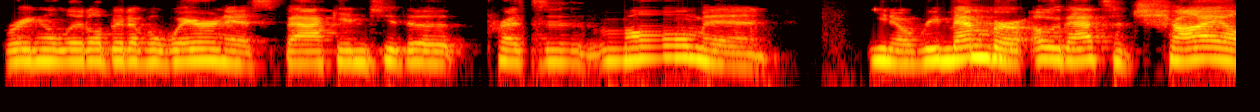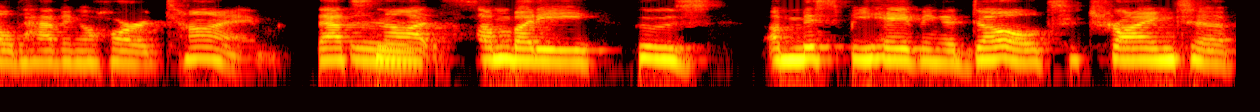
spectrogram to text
bring a little bit of awareness back into the present moment. You know, remember, oh, that's a child having a hard time. That's mm. not somebody who's a misbehaving adult trying to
